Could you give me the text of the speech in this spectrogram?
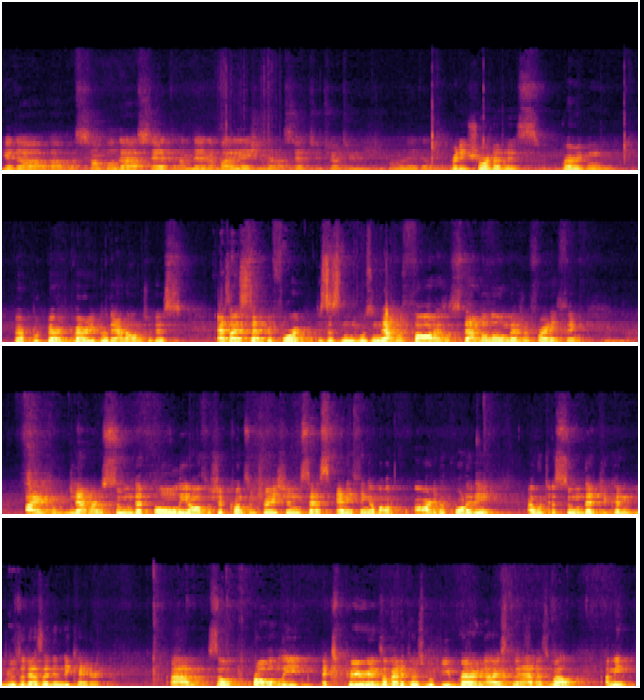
get a, a, sample data set and then a validation data set to try to, to correlate that. Pretty sure that is very, would be a very good add-on to this. As I said before, this is, was never thought as a standalone measure for anything. Mm-hmm. I would never assume that only authorship concentration says anything about article quality. I would assume that you can use it as an indicator. Um, so probably experience of editors would be very nice to have as well. I mean,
